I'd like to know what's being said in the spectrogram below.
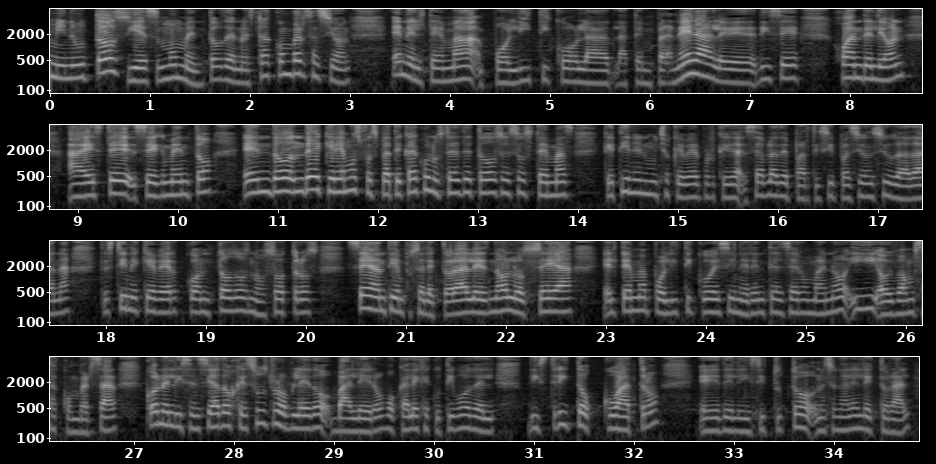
minutos y es momento de nuestra conversación en el tema político, la, tempranera, le dice Juan de León a este segmento en donde queremos pues platicar con ustedes de todos esos temas que tienen mucho que ver porque se habla de participación ciudadana, entonces tiene que ver con todos nosotros, sean tiempos electorales, no lo sea, el tema político es inherente al ser humano y hoy vamos a conversar con el licenciado Jesús Robledo Valero, vocal ejecutivo del Distrito 4 eh, del Instituto Nacional Electoral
